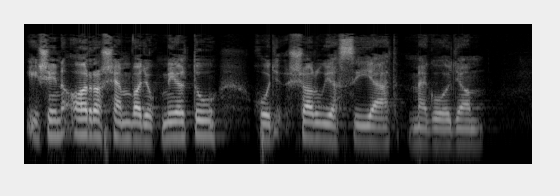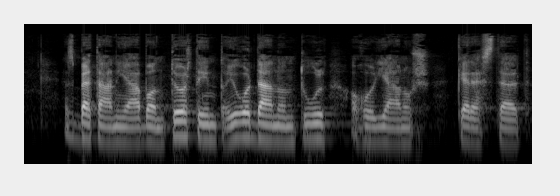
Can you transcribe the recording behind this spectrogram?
és én arra sem vagyok méltó, hogy sarúja szíját megoldjam. Ez Betániában történt, a Jordánon túl, ahol János keresztelt.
